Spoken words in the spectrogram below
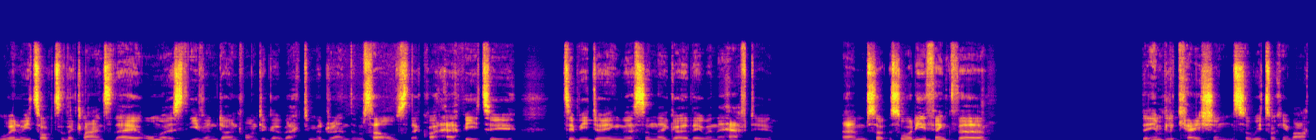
when we talk to the clients, they almost even don't want to go back to Midrand themselves. They're quite happy to to be doing this, and they go there when they have to. Um, so, so what do you think the the implications? So we're talking about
